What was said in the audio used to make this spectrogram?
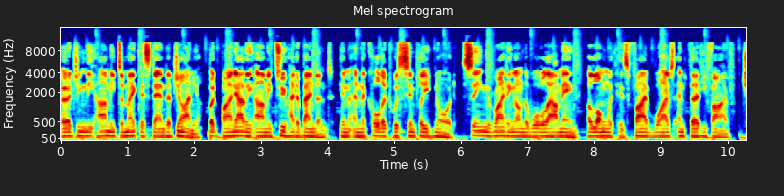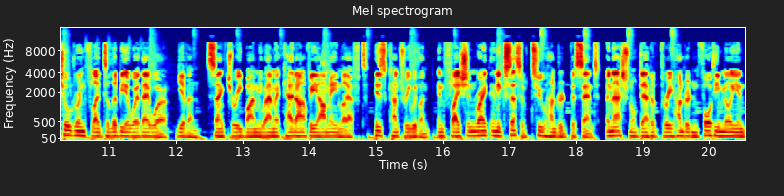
urging the army to make a stand at Jinja, but by now the army too had abandoned him and the call it was simply ignored. Seeing the writing on the wall Amin, along with his five wives and 35 children fled to Libya where they were given sanctuary by Muammar Gaddafi Amin left his country with an inflation rate in excess of 200%, a national debt of $340 million,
